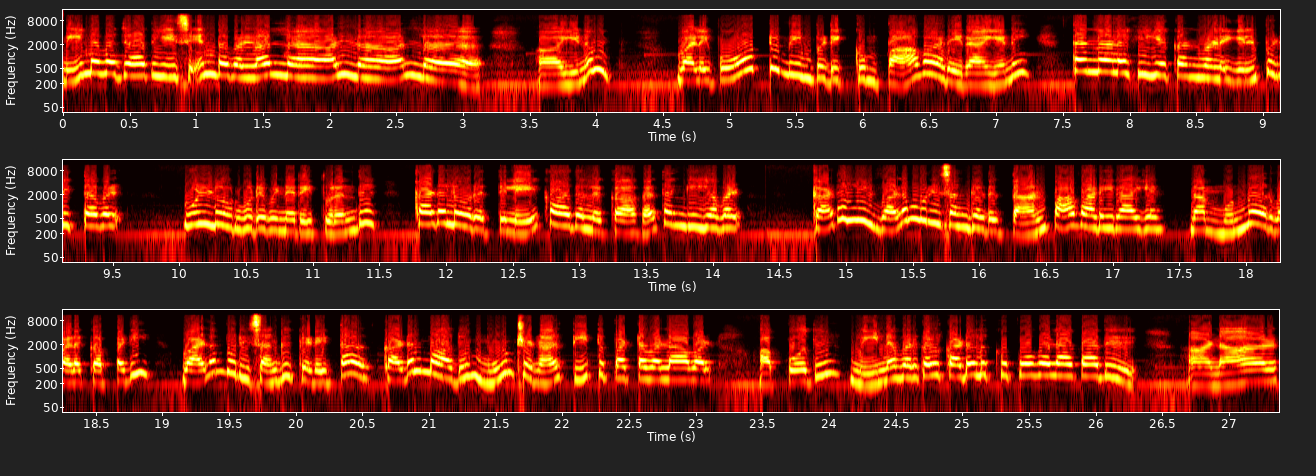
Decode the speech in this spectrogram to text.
மீனவ ஜாதியை சேர்ந்தவள் அல்ல அல்ல அல்ல. ஆயினும் வலை போட்டு மீன் பிடிக்கும் பாவாடை ராயனை தன் அழகிய கண்வளையில் பிடித்தவள். உள்ளூர் உறவினரை துறந்து கடலோரத்திலே காதலுக்காக தங்கியவள். கடலில் வளம்புரி சங்கெடுத்தான் பாவாடை ராயன் நம் முன்னோர் வழக்கப்படி வளம்புரி சங்கு கிடைத்தால் கடல் மாது மூன்று நாள் தீட்டுப்பட்டவளாவாள். அப்போது மீனவர்கள் கடலுக்கு போகலாகாது. ஆனால்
